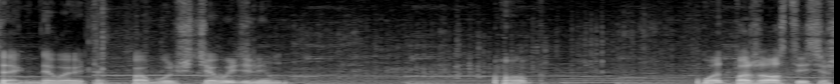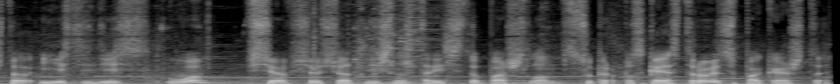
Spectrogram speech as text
Так, давай так побольше тебя выделим. Оп. Вот, пожалуйста, если что, если здесь... О, все, все, все, отлично, строительство пошло. Супер, пускай строится пока что.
